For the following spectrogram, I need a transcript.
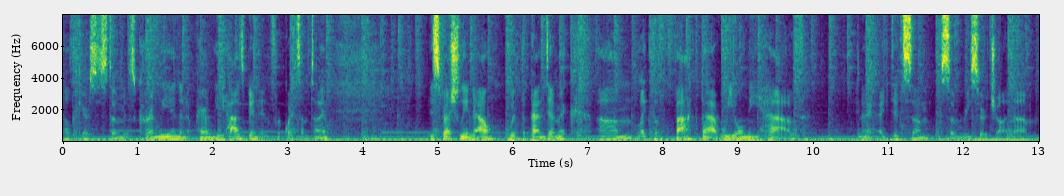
healthcare system is currently in and apparently has been in for quite some time, especially now with the pandemic. Um, like the fact that we only have, and I, I did some some research on um,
